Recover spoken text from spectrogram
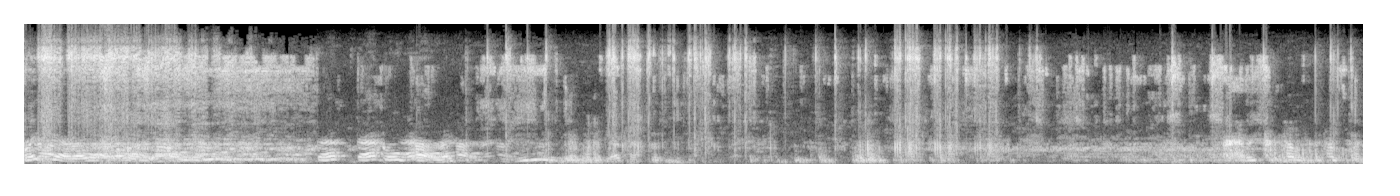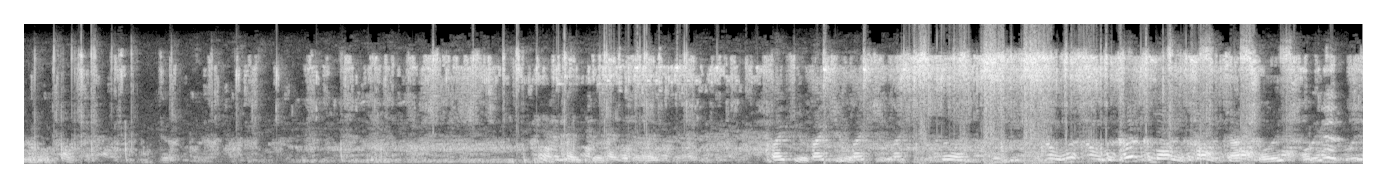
right there? That, that gold car right there. Uh, we come, come, come, come, come. Okay, good, okay. Thank you, thank you, thank you, thank you. You know what, the person on the phone, actually. Good, good, good.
